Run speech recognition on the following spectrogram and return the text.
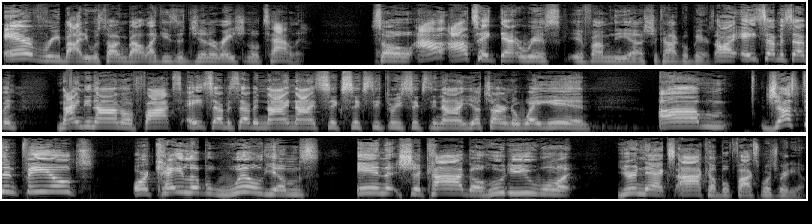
everybody was talking about like he's a generational talent. So I'll I'll take that risk if I'm the uh, Chicago Bears. All right, 877 99 on Fox, 877 996 6369. Your turn to weigh in. Um, Justin Fields or Caleb Williams in Chicago? Who do you want? Your next I couple Fox Sports Radio.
